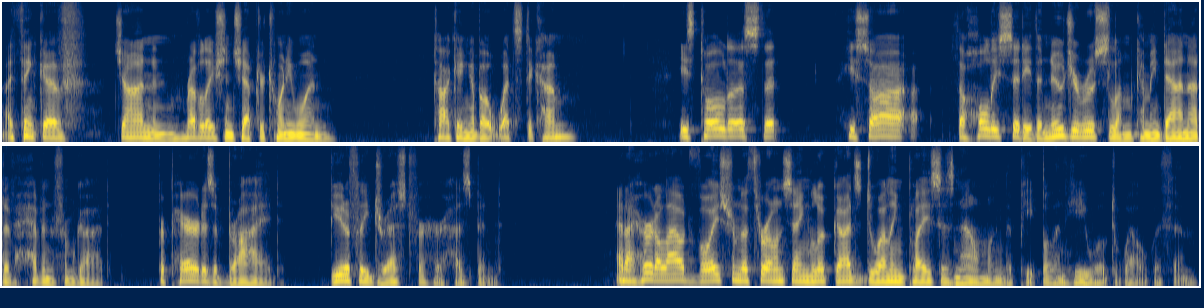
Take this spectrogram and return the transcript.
I think of John in Revelation chapter 21 talking about what's to come. He's told us that he saw the holy city, the new Jerusalem, coming down out of heaven from God, prepared as a bride, beautifully dressed for her husband. And I heard a loud voice from the throne saying, Look, God's dwelling place is now among the people, and he will dwell with them.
